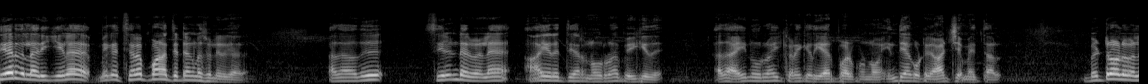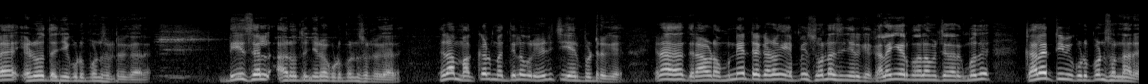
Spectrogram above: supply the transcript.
தேர்தல் அறிக்கையில் மிக சிறப்பான திட்டங்களை சொல்லியிருக்காரு. அதாவது சிலிண்டர் விலை ஆயிரத்தி இரநூறுவா விற்கிது அது ஐநூறுரூவாய்க்கு கிடைக்கிறது ஏற்பாடு பண்ணுவோம். இந்தியா கூட்டணி ஆட்சி அமைத்தால். பெட்ரோல் விலை எழுபத்தஞ்சி கொடுப்போன்னு சொல்லியிருக்காரு டீசல் அறுபத்தஞ்சி ரூபா கொடுப்போன்னு சொல்லியிருக்காரு இதெல்லாம் மக்கள் மத்தியில் ஒரு எழுச்சி ஏற்பட்டிருக்கு. ஏன்னா திராவிட முன்னேற்ற கழகம் எப்பயும் சொன்ன செஞ்சுருக்கு. கலைஞர் முதலமைச்சராக இருக்கும்போது கலர் டிவி கொடுப்போன்னு சொன்னார்.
